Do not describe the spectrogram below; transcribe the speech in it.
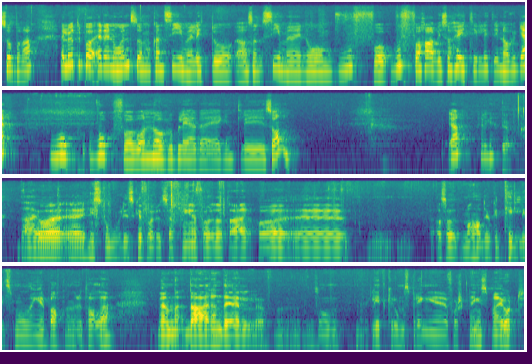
Så bra. Jeg lurte på, Er det noen som kan si meg litt om, altså, si meg noe om hvorfor, hvorfor har vi så høy tillit i Norge? Hvor, hvorfor og når ble det egentlig sånn? Ja, Helge? Det er jo eh, historiske forutsetninger for dette her. Og eh, altså, man hadde jo ikke tillitsmålinger på 1800-tallet. Men det er en del eh, sånn litt krumspringforskning som er gjort,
